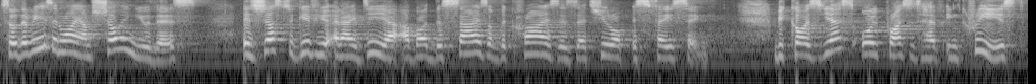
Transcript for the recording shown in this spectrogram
So the reason why I'm showing you this is just to give you an idea about the size of the crisis that Europe is facing. Because yes, oil prices have increased,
